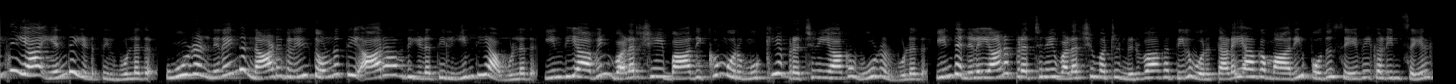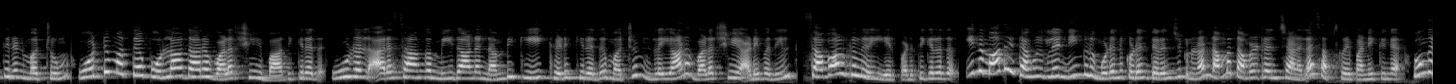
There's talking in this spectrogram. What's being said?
இந்தியா எந்த இடத்தில் உள்ளது? ஊழல் நிறைந்த நாடுகளில் தொண்ணூத்தி ஆறாவது இடத்தில் இந்தியா உள்ளது. இந்தியாவின் வளர்ச்சியை பாதிக்கும் ஒரு முக்கிய பிரச்சனையாக ஊழல் உள்ளது. இந்த நிலையான பிரச்சனை வளர்ச்சி மற்றும் நிர்வாகத்தில் ஒரு தடையாக மாறி பொது சேவைகளின் செயல்திறன் மற்றும் ஒட்டுமொத்த பொருளாதார வளர்ச்சியை பாதிக்கிறது. ஊழல் அரசாங்கம் மீதான நம்பிக்கையை கெடுக்கிறது மற்றும் நிலையான வளர்ச்சியை அடைவதில் சவால்களை ஏற்படுத்துகிறது. இந்த மாதிரி தகவல்களை நீங்களும் உடனுக்குடன் தெரிஞ்சுக்கணும்னா நம்ம தமிழ் ட்ரெண்ட் சேனலை சப்ஸ்கிரைப் பண்ணிக்கோங்க. உங்க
